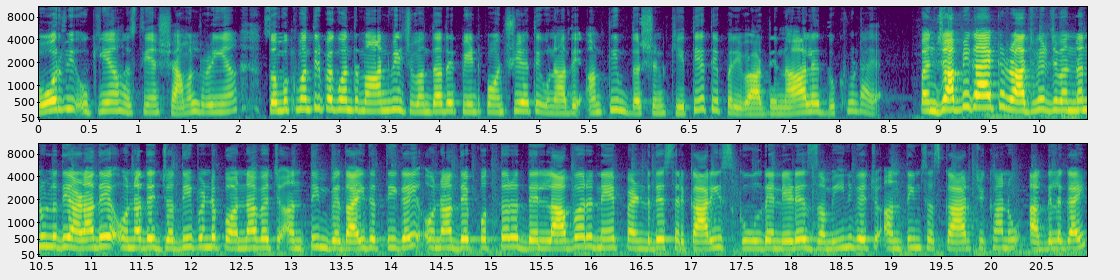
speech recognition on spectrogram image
ਹੋਰ ਵੀ ਉਕੀਆਂ ਹਸਤੀਆਂ ਸ਼ਾਮਲ ਰਹੀਆਂ। ਸੋ ਮੁੱਖ ਮੰਤਰੀ ਭਗਵੰਤ ਮਾਨ ਵੀ ਜਵੰਦਾ ਦੇ ਪਿੰਡ ਪਹੁੰਚੇ ਅਤੇ ਉਹਨਾਂ ਦੇ ਅੰਤਿਮ ਦਰਸ਼ਨ ਕੀਤੇ ਅਤੇ ਪਰਿਵਾਰ ਦੇ ਨਾਲ ਦੁੱਖ ਵੰਡਾਇਆ। ਪੰਜਾਬੀ ਗਾਇਕ ਰਾਜਵੀਰ ਜਵੰਦਾ ਨੂੰ ਲੁਧਿਆਣਾ ਦੇ ਉਹਨਾਂ ਦੇ ਜੱਦੀ ਪਿੰਡ ਪੌਨਾ ਵਿੱਚ ਅੰਤਿਮ ਵਿਦਾਈ ਦਿੱਤੀ ਗਈ। ਉਹਨਾਂ ਦੇ ਪੁੱਤਰ ਦਿਲਾਵਰ ਨੇ ਪਿੰਡ ਦੇ ਸਰਕਾਰੀ ਸਕੂਲ ਦੇ ਨੇੜੇ ਜ਼ਮੀਨ ਵਿੱਚ ਅੰਤਿਮ ਸੰਸਕਾਰ ਚਿਖਾ ਨੂੰ ਅੱਗ ਲਗਾਈ।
